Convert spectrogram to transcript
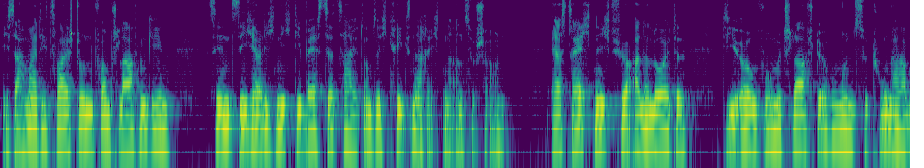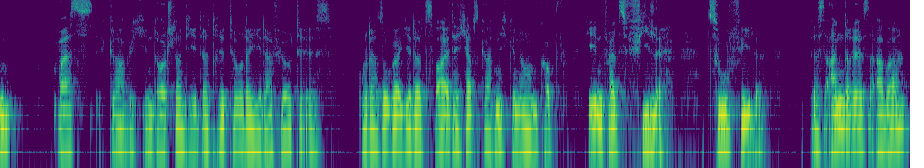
ich sag mal, die zwei Stunden vorm Schlafengehen sind sicherlich nicht die beste Zeit, um sich Kriegsnachrichten anzuschauen. Erst recht nicht für alle Leute, die irgendwo mit Schlafstörungen zu tun haben, was, glaube ich, in Deutschland jeder Dritte oder jeder Vierte ist. Oder sogar jeder Zweite, ich habe es gerade nicht genau im Kopf. Jedenfalls viele, zu viele. Das andere ist aber,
